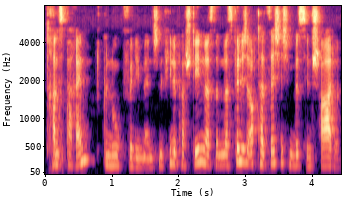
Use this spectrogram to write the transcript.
transparent genug für die Menschen. Viele verstehen das und das finde ich auch tatsächlich ein bisschen schade.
